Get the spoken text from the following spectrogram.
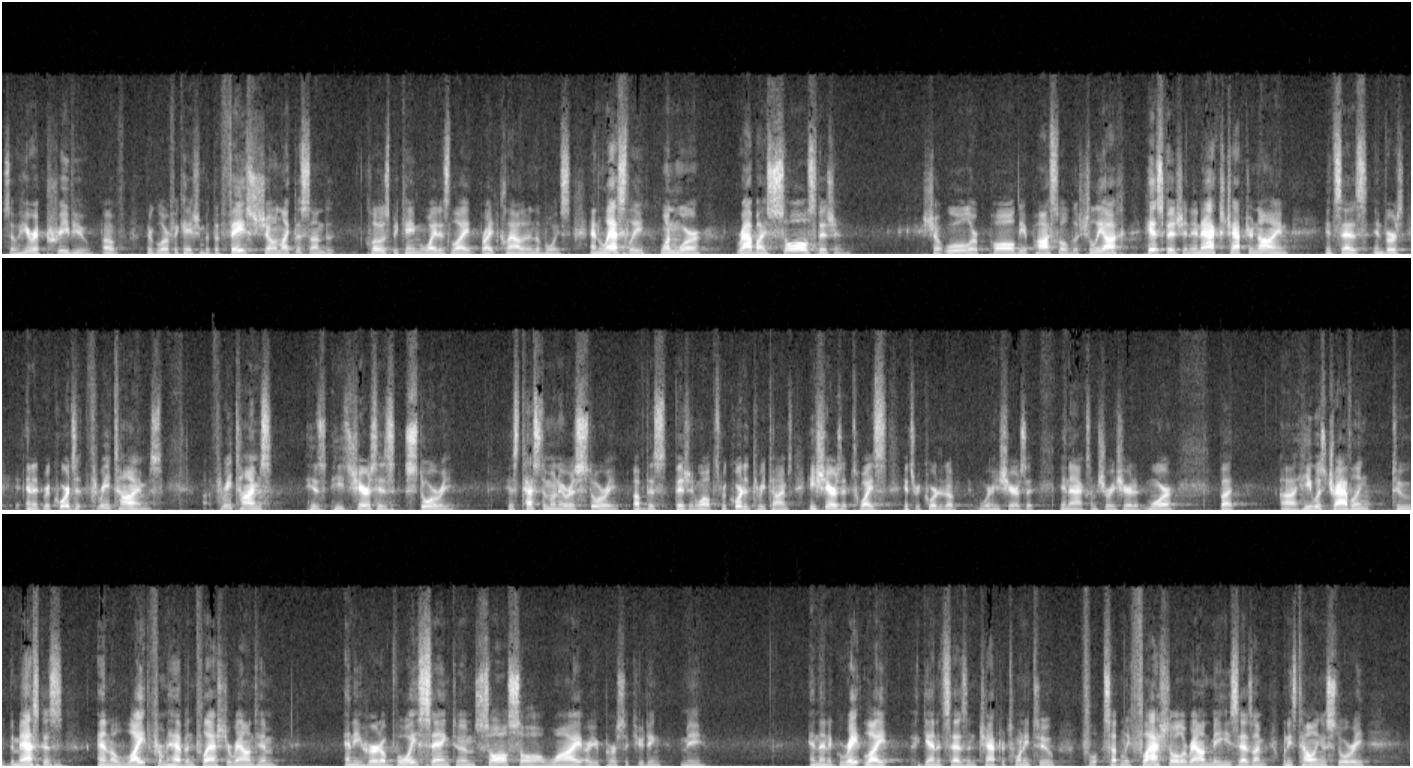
So here a preview of their glorification. But the face shone like the sun, the clothes became white as light, bright cloud in the voice. And lastly, one more Rabbi Saul's vision. Shaul or Paul, the apostle, the shliach, his vision. In Acts chapter 9, it says in verse, and it records it three times. Three times his, he shares his story his testimony or his story of this vision. Well, it's recorded three times. He shares it twice. It's recorded of where he shares it in Acts. I'm sure he shared it more. But uh, he was traveling to Damascus, and a light from heaven flashed around him, and he heard a voice saying to him, Saul, Saul, why are you persecuting me? And then a great light, again it says in chapter 22, fl- suddenly flashed all around me. He says, I'm, when he's telling a story,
